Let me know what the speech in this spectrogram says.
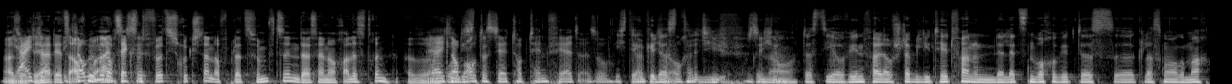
Also Ja, der glaub- hat jetzt auch nur immer noch, dass 1,46 Rückstand auf Platz 15, da ist ja noch alles drin. Also Ja, ich glaube auch, dass der Top 10 fährt. Also Ich da denke, bin dass auch die, relativ sicher. genau, dass die auf jeden Fall auf Stabilität fahren und in der letzten Woche wird das äh, Klassement gemacht.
